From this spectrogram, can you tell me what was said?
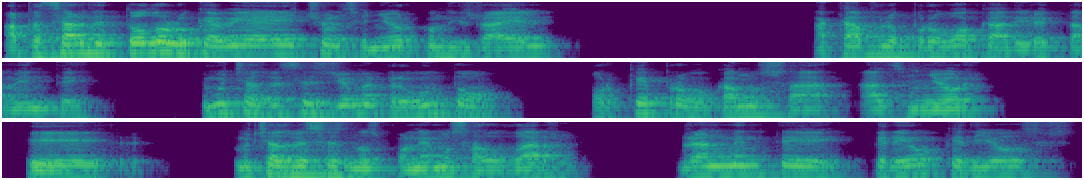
A pesar de todo lo que había hecho el Señor con Israel, Acab lo provoca directamente. Muchas veces yo me pregunto, ¿por qué provocamos al Señor? Eh, muchas veces nos ponemos a dudar ¿Realmente creo que Dios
